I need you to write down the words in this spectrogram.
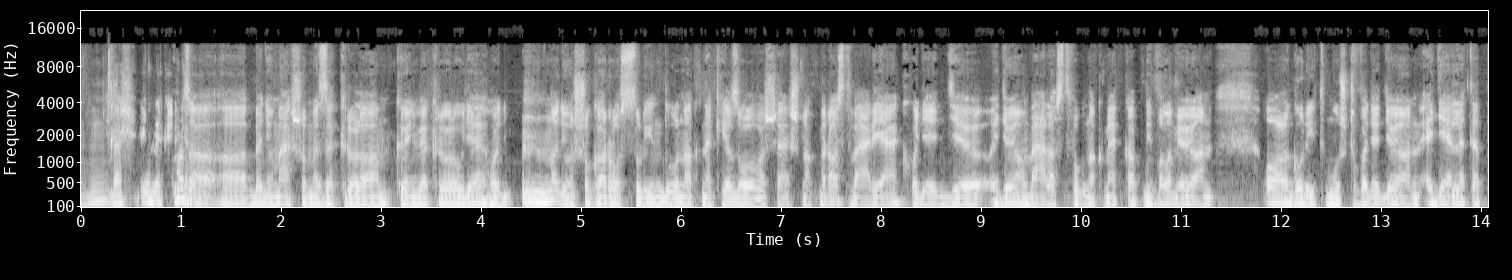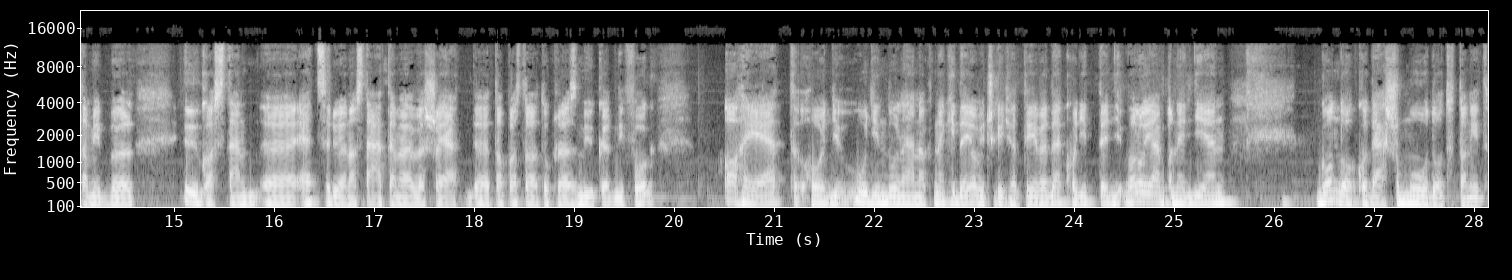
Uh-huh. Én nekem az a, a benyomásom ezekről a könyvekről, ugye, hogy nagyon sokan rosszul indulnak neki az olvasásnak, mert azt várják, hogy egy, egy olyan választ fognak megkapni, valami olyan algoritmust, vagy egy olyan egyenletet, amiből ők aztán egyszerűen azt átemelve saját tapasztalatukra az működni fog, ahelyett, hogy úgy indulnának neki, de javíts ki, ha tévedek, hogy itt egy, valójában egy ilyen gondolkodásmódot tanít,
